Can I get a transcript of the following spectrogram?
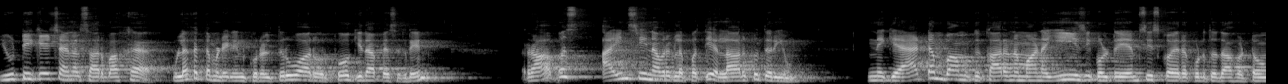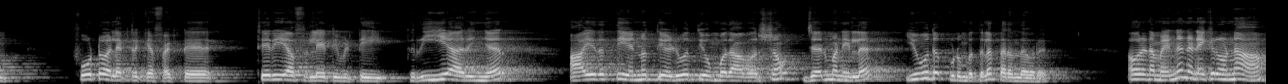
யூடிகே சேனல் சார்பாக உலகத் தமிழனின் குரல் திருவாரூர் கோ கீதா பேசுகிறேன். ராபர்ஸ் ஐன்ஸ்டீன் அவர்களை பற்றி எல்லாருக்கும் தெரியும். இன்னைக்கு ஆட்டம் பாம்புக்கு காரணமான E is equal to MC ஸ்கொயரை கொடுத்ததாகட்டும். Photo electric effect theory of relativity பெரிய அறிஞர். ஆயிரத்தி எண்ணூற்றி எழுபத்தி ஒன்பதாம் வருஷம் ஜெர்மனியில் யூத குடும்பத்தில் பிறந்தவர். அவரை நம்ம என்ன நினைக்கிறோன்னா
